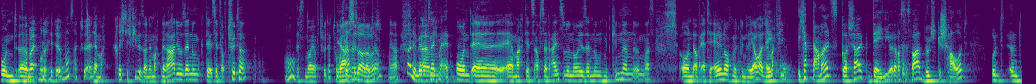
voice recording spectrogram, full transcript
Und ähm, Aber moderiert er irgendwas aktuell? er macht richtig viele Sachen. Er macht eine Radiosendung, der ist jetzt auf Twitter. Oh. Ist neu auf Twitter. Thomas Ja? Ist auf Stiller oder Twitter. Ja. Ja, den werde ich Ähm, gleich mal adden. Und äh, er macht jetzt auf Sat 1 so eine neue Sendung mit Kindern irgendwas. Und auf RTL noch mit Günther Jauch. Also er macht viel. Ich habe damals Gottschalk Daily oder was das war, wirklich geschaut. Und, und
